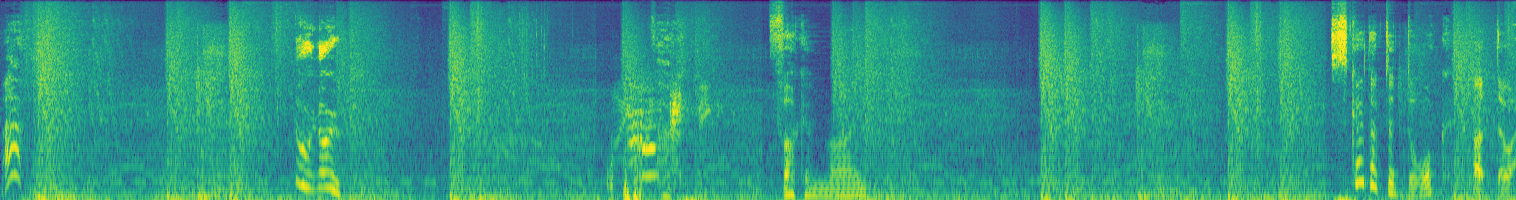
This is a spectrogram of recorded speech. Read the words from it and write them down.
Ah! No, no! Fucking mine. Does this guy Dr. Dork? Oh, Doak.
